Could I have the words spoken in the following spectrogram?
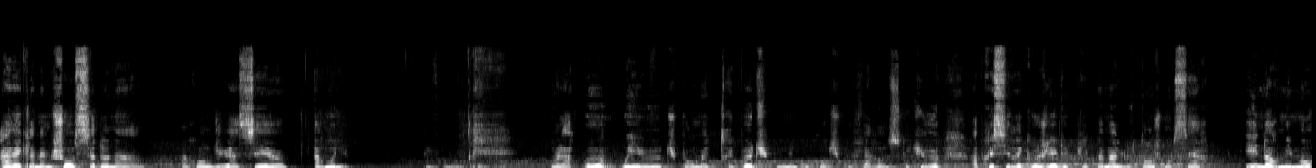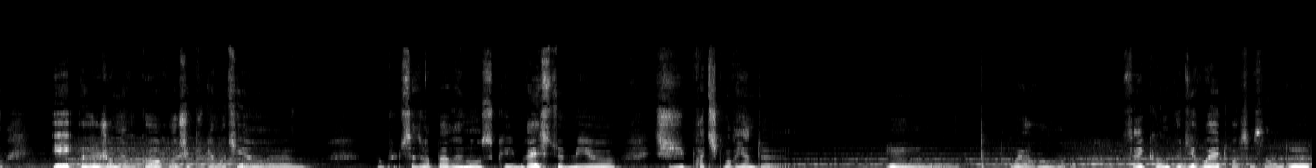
avec la même chose, ça donne un, rendu assez harmonieux. Voilà, oui, tu peux en mettre très peu, tu peux en mettre beaucoup, tu peux faire ce que tu veux. Après, c'est vrai que je l'ai depuis pas mal de temps, je m'en sers énormément et euh, j'en ai encore, euh, j'ai plus que la moitié. Hein, euh. ça se voit pas vraiment ce qu'il me reste, mais j'ai pratiquement rien de... de... Voilà, hein. C'est vrai qu'on peut dire ouais 362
